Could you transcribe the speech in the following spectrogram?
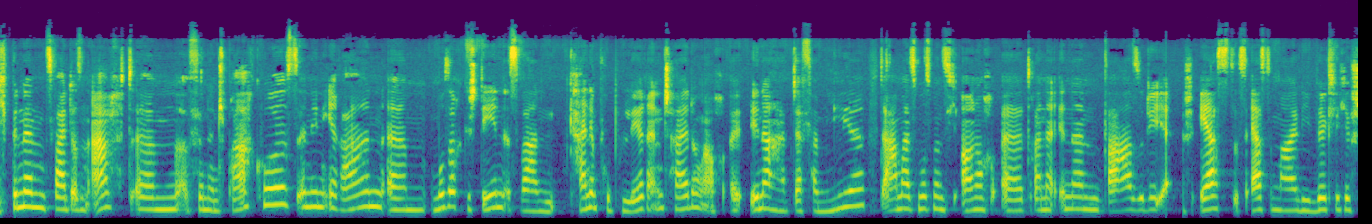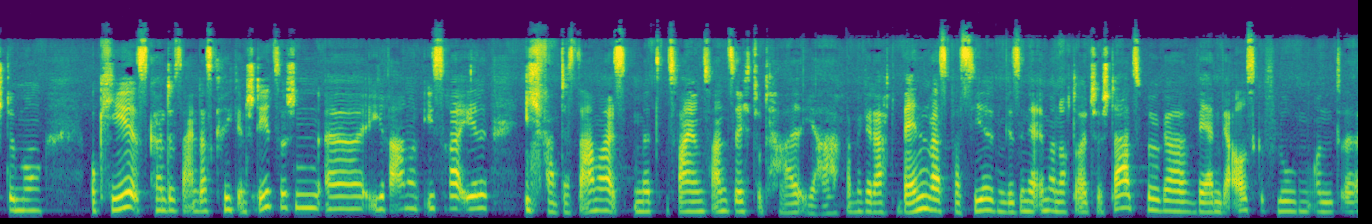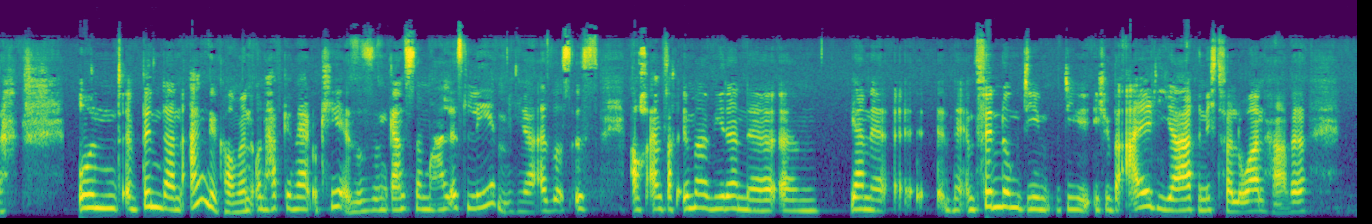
Ich bin dann 2008 ähm, für einen Sprachkurs in den Iran. Ähm, muss auch gestehen, es war keine populäre Entscheidung, auch äh, innerhalb der Familie. Damals muss man sich auch noch äh, dran erinnern, war so die erst, das erste Mal die wirkliche Stimmung, okay, es könnte sein, dass Krieg entsteht zwischen äh, Iran und Israel. Ich fand das damals mit 22 total, ja, habe mir gedacht, wenn was passiert, wir sind ja immer noch deutsche Staatsbürger, werden wir ausgeflogen und äh, und bin dann angekommen und habe gemerkt, okay, es ist ein ganz normales Leben hier. Also es ist auch einfach immer wieder eine ähm, ja eine, eine Empfindung, die die ich über all die Jahre nicht verloren habe,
